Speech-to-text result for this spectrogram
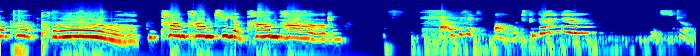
pom pom pom to your pom pom. That was a bit odd. Goodbye now. Stop.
